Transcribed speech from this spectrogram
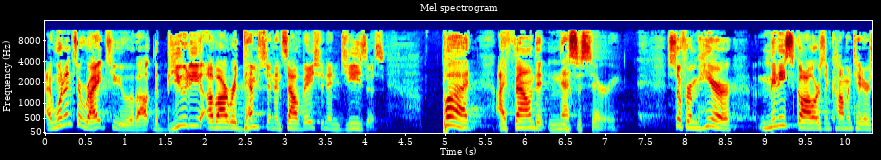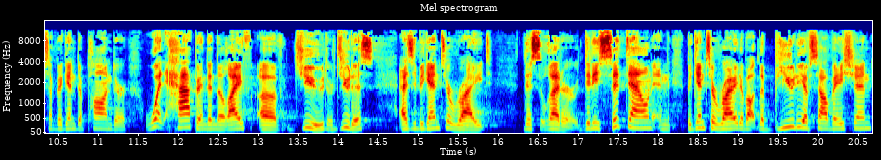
I wanted to write to you about the beauty of our redemption and salvation in Jesus, but I found it necessary. So from here, many scholars and commentators have begun to ponder what happened in the life of Jude or Judas as he began to write this letter? Did he sit down and begin to write about the beauty of salvation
